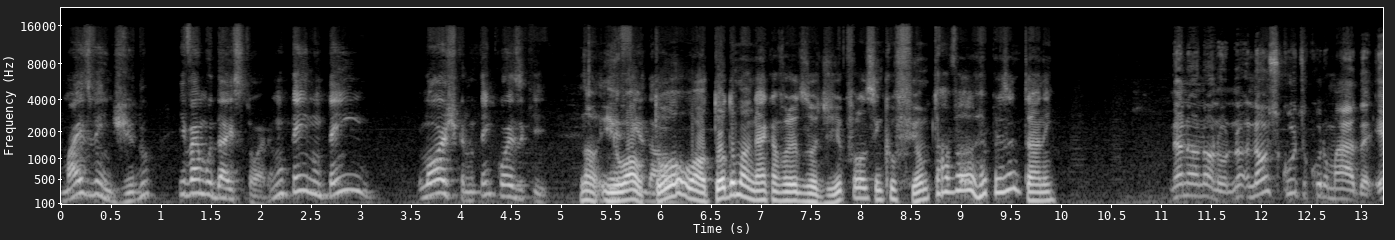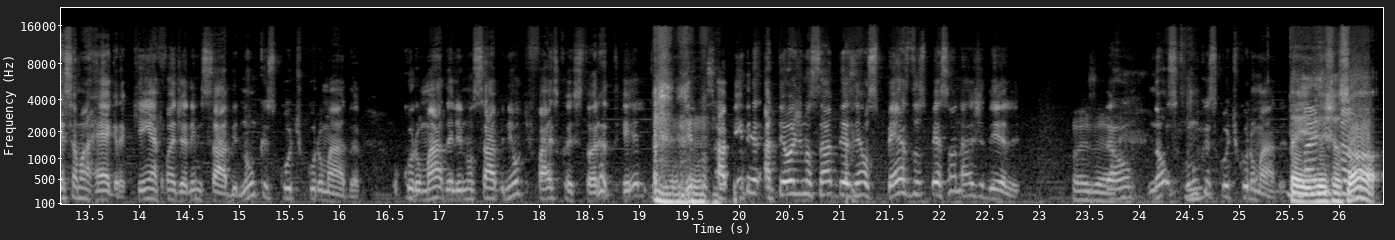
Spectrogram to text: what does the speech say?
mais vendido, e vai mudar a história? Não tem, não tem lógica, não tem coisa que. Não, e o autor, o autor do mangá Cavaleiro do Zodíaco falou assim que o filme tava representando, hein? Não, não, não, não, não, escute o Kurumada. Essa é uma regra. Quem é fã de anime sabe. Nunca escute o Kurumada. O Kurumada, ele não sabe nem o que faz com a história dele. Ele não sabe, até hoje não sabe desenhar os pés dos personagens dele. Pois é. Então, não, nunca escute o Kurumada. Peraí, Mas deixa eu então- só.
